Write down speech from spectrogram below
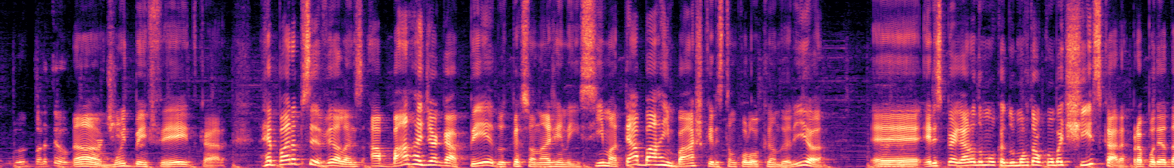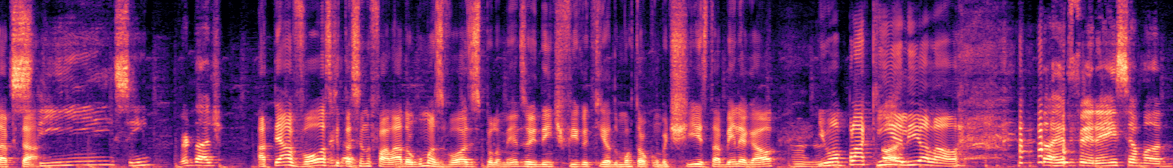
Ah, muito bem feito, cara. Repara pra você ver, Alanis, a barra de HP do personagem lá em cima, até a barra embaixo que eles estão colocando ali, ó. É, uhum. Eles pegaram do, do, Mortal Kombat X, cara, pra poder adaptar. Sim, sim, verdade. Até a voz verdade. que tá sendo falada, algumas vozes pelo menos, eu identifico aqui a do Mortal Kombat X, tá bem legal. Uhum. E uma plaquinha ali, ó lá, ó. Tá referência, mano.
